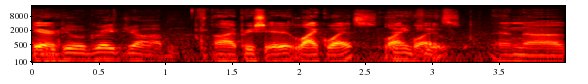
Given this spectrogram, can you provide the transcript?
Here. You do a great job. I appreciate it. Likewise. Thank you. Likewise. And uh,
